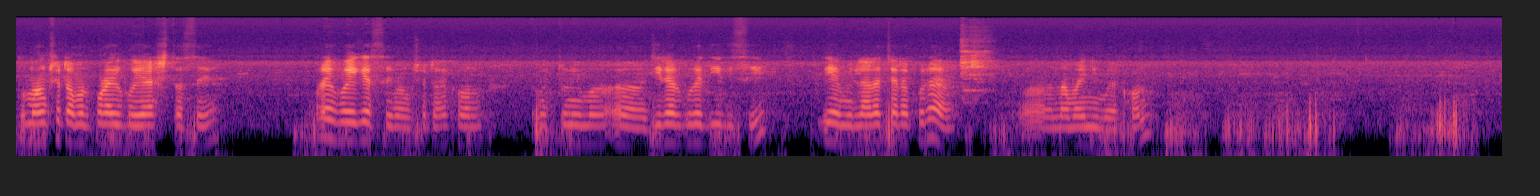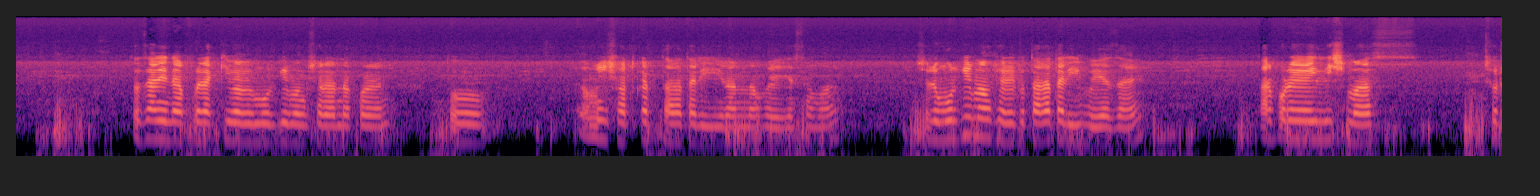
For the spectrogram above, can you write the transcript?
তো মাংসটা আমার প্রায় হয়ে আসতেছে। প্রায় হয়ে গেছে মাংসটা, এখন একটু জিরার গুঁড়া দিয়ে দিছি। দিয়ে আমি লাড়াচাড়া করে নামাই নিব এখন। তো জানি না আপনারা কীভাবে মুরগির মাংস রান্না করেন। তো আমি শর্টকাট তাড়াতাড়ি রান্না হয়ে গেছে আমার। আসলে মুরগির মাংস একটু তাড়াতাড়ি হয়ে যায়। তারপরে ইলিশ মাছ, ছোট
